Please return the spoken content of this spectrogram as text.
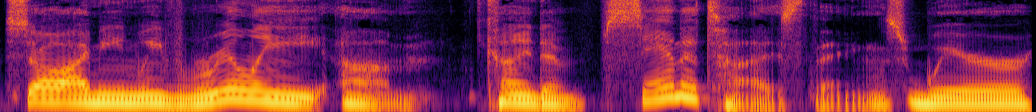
So, I mean, we've really. Um, kind of sanitized things where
